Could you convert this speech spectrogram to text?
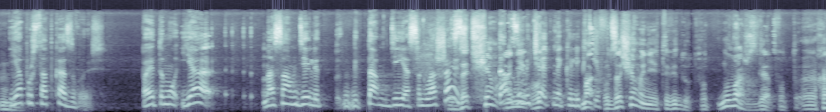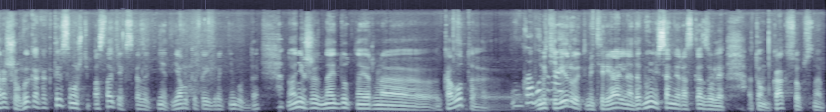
Угу. Я просто отказываюсь. Поэтому я на самом деле, там, где я соглашаюсь, зачем там они, замечательный вот, коллектив. Маш, вот зачем они это ведут? Вот, ну, ваш взгляд. Вот, э, хорошо, вы как актриса можете послать их сказать, нет, я вот это играть не буду, да? Но они же найдут, наверное, кого-то, ну, кого мотивируют найдут. материально. Да? Вы мне сами рассказывали о том, как, собственно,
